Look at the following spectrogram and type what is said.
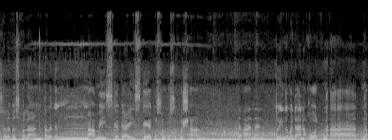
sa labas pa lang, talagang ma-amaze ka guys. Kaya gusto gusto ko siyang daanan. Tuwing dumadaan ako, naka, nap,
